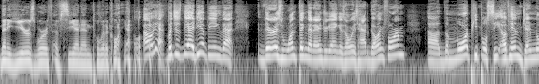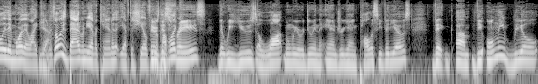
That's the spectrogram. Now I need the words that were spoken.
than a year's worth of CNN political analysis. Oh yeah, but just the idea being that there is one thing that Andrew Yang has always had going for him. Uh, the more people see of him, generally, the more they like him. Yeah. It's always bad when you have a candidate you have to shield from There's the public. There's this phrase that we used a lot when we were doing the Andrew Yang policy videos that um, the only real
